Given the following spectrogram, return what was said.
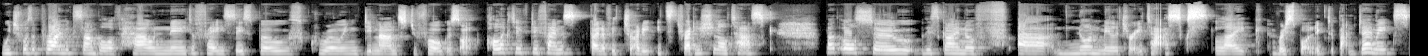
which was a prime example of how NATO faces both growing demands to focus on collective defense, kind of its, tra- its traditional task, but also this kind of uh, non military tasks like responding to pandemics,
